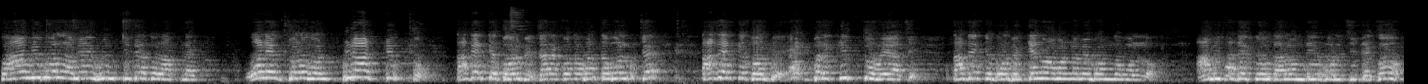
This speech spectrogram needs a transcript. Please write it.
তো আমি বললাম, এই হুমকি দিয়ে তো লাভ নাই। অনেক জনগণ বিরাট ক্ষিপ্ত। তাদেরকে ধরবে। যারা কথাবার্তা বলছে, তাদেরকে ধরবে। একবারে ক্ষিপ্ত হয়ে আছে। তাদেরকে বলবে, কেন আমার নামে বন্ধ বলল? আমি তাদেরকে উদাহরণ দিয়ে বলছি, দেখো,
